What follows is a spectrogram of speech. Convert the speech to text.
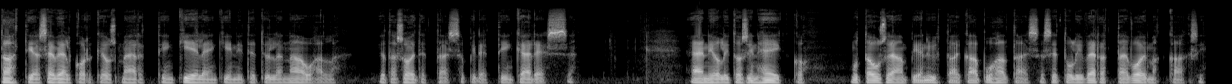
Tahti ja sevelkorkeus määrättiin kieleen kiinnitetyllä nauhalla, jota soitettaessa pidettiin kädessä. Ääni oli tosin heikko, mutta useampien yhtä aikaa puhaltaessa se tuli verrattain voimakkaaksi,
